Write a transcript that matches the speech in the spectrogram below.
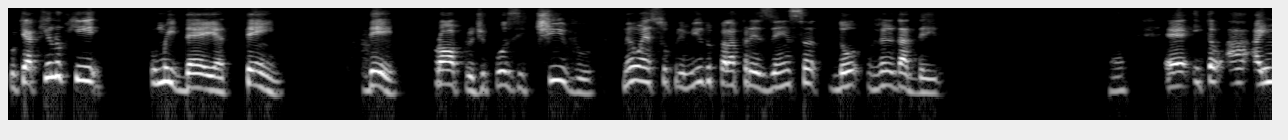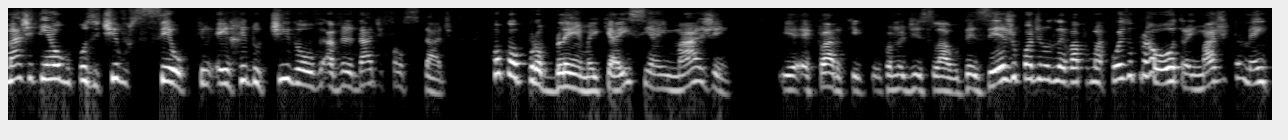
Porque aquilo que uma ideia tem de próprio, de positivo, não é suprimido pela presença do verdadeiro. Né? É, então, a, a, imagem tem algo positivo seu, que é irredutível à verdade e falsidade. Qual é o problema? E que aí sim a imagem, e é claro que, como eu disse lá, o desejo pode nos levar para uma coisa ou para outra, a imagem também.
